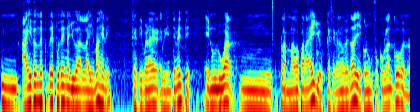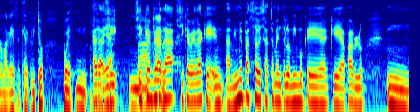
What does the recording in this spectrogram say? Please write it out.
mm, ahí es donde te pueden ayudar las imágenes, que es verdad, evidentemente, en un lugar mm, plasmado para ello, que se vean los detalles con un foco blanco, es normal que, que el Cristo, pues. mm, Ahora vea sí, sí que es claro. verdad, sí que es verdad que em, a mí me pasó exactamente lo mismo que, que a Pablo. Mm,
